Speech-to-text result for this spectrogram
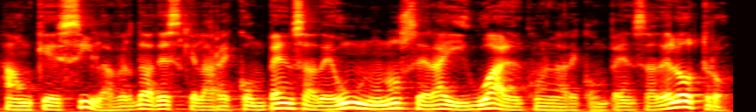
Aunque sí, la verdad es que la recompensa de uno no será igual con la recompensa del otro.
